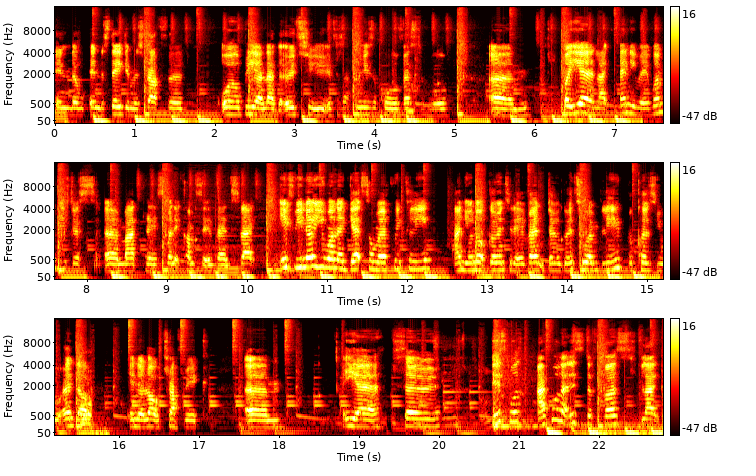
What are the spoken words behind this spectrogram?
in the in the stadium in Stratford, or it'll be at like the O2 if it's like a musical festival. Um, but yeah, like anyway, Wembley's just a mad place when it comes to events. Like if you know you want to get somewhere quickly and you're not going to the event, don't go to Wembley because you end up in a lot of traffic. Um, yeah, so this was I feel like this is the first like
